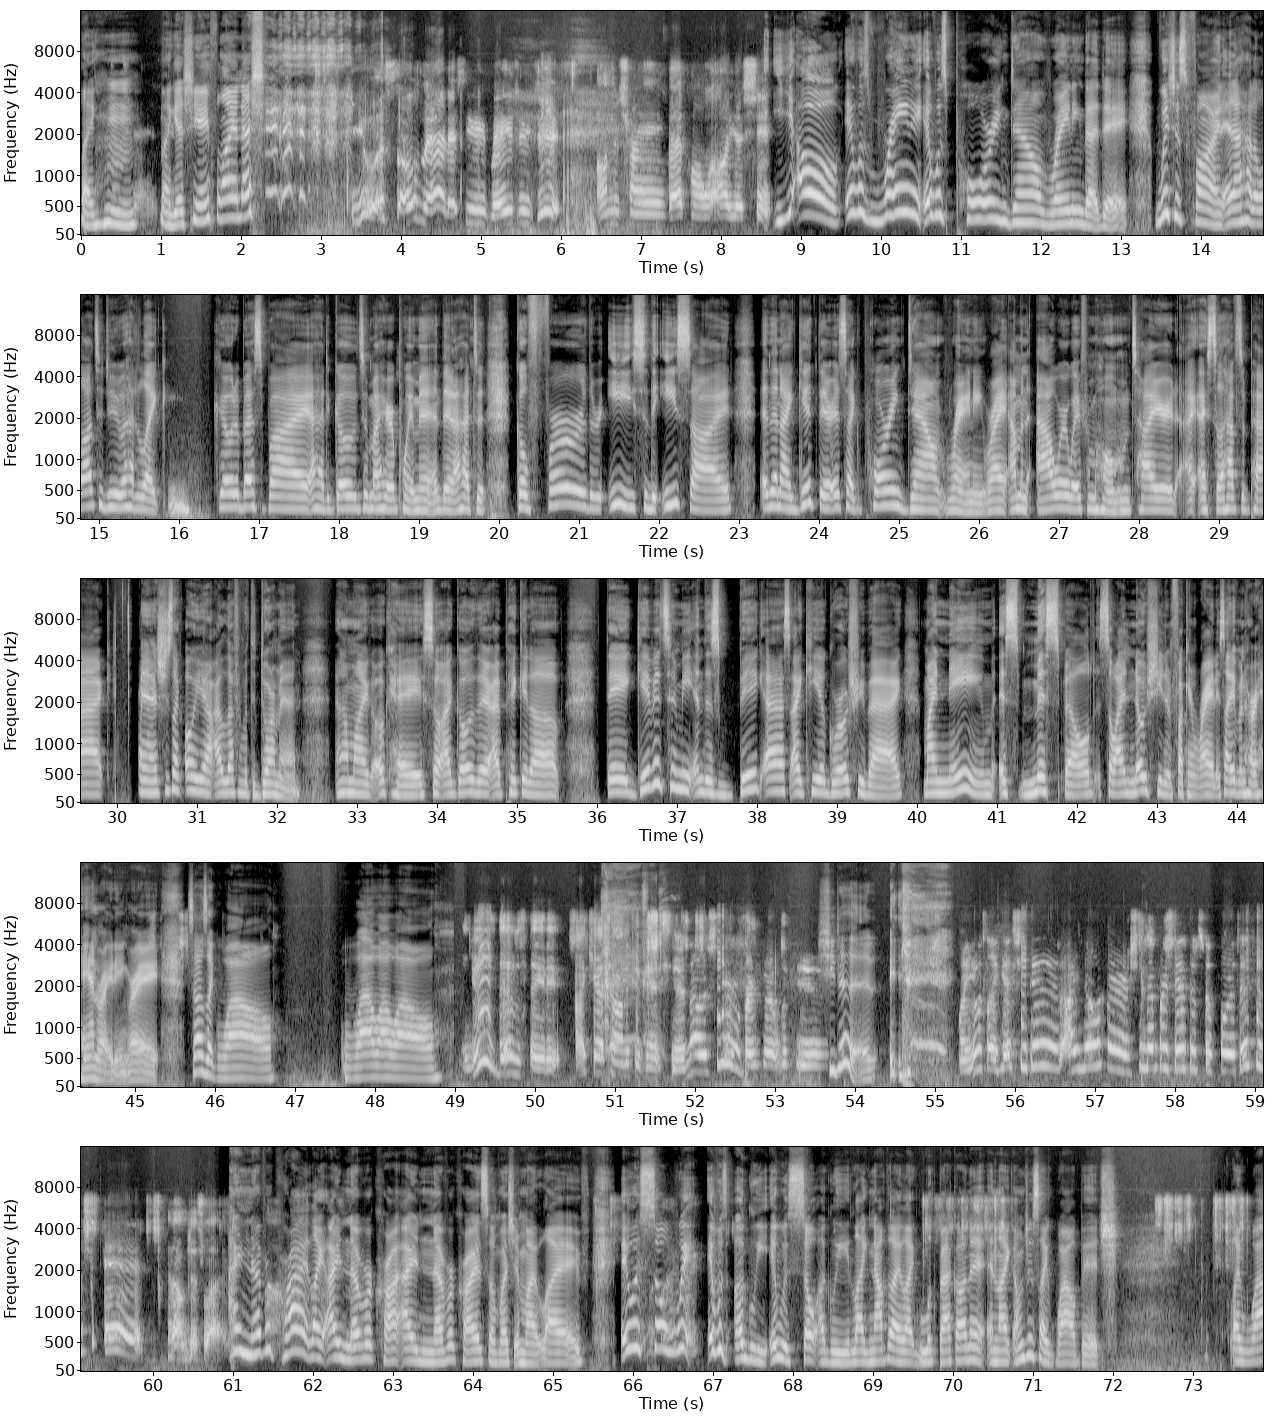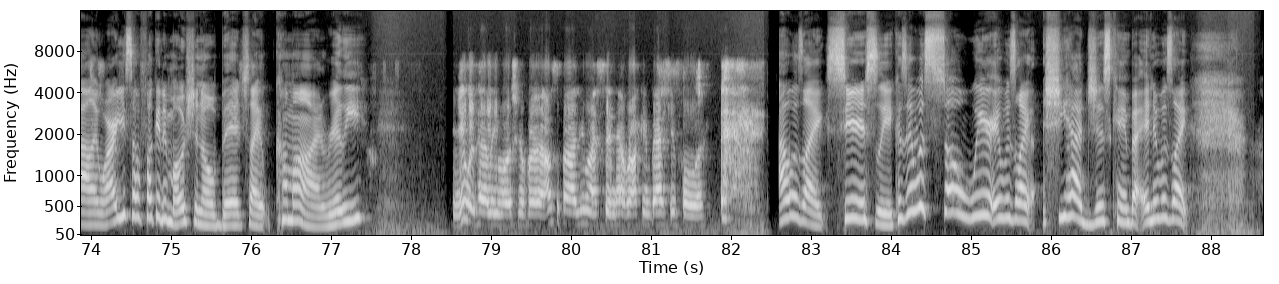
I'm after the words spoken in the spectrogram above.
like hmm, I guess she ain't flying that shit. You were so mad that she made you get on the train back home with all your shit. Yeah, oh, it was raining. It was pouring down, raining that day, which is fine. And I had a lot to do. I had to like go to Best Buy. I had to go to my hair appointment, and then I had to go further east to the east side. And then I get there, it's like pouring down, raining. Right, I'm an hour away from home. I'm tired. I, I still have to pack. And she's like, "Oh yeah, I left it with the doorman." And I'm like, "Okay." So I go there, I pick it up. They give it to me in this big ass IKEA grocery bag. My name is misspelled, so I know she didn't fucking write it. It's not even her handwriting, right? So I was like, "Wow." Wow, wow, wow. You devastated. I kept trying to convince you. No, she didn't break up with you. She did. When you was like, yes, she did. I know her. She never did this before. This is it. And I'm just like, I never cried. Like I never cried. I never cried so much in my life. It was so weird. It was ugly. It was so ugly. Like now that I like look back on it and like I'm just like, wow, bitch. Like wow, like why are you so fucking emotional, bitch? Like come on, really? you was hella emotional, bro. I'm surprised you weren't sitting there rocking back and forth. I was like, seriously, because it was so weird. It was like she had just came back, and it was like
